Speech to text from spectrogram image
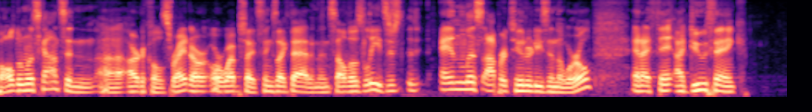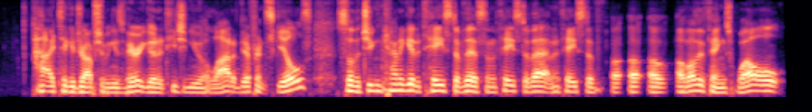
Baldwin, Wisconsin uh, articles, right, or, or websites, things like that, and then sell those leads. There's endless opportunities in the world, and I think I do think high ticket dropshipping is very good at teaching you a lot of different skills so that you can kind of get a taste of this and a taste of that and a taste of, uh, uh, of, of other things while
